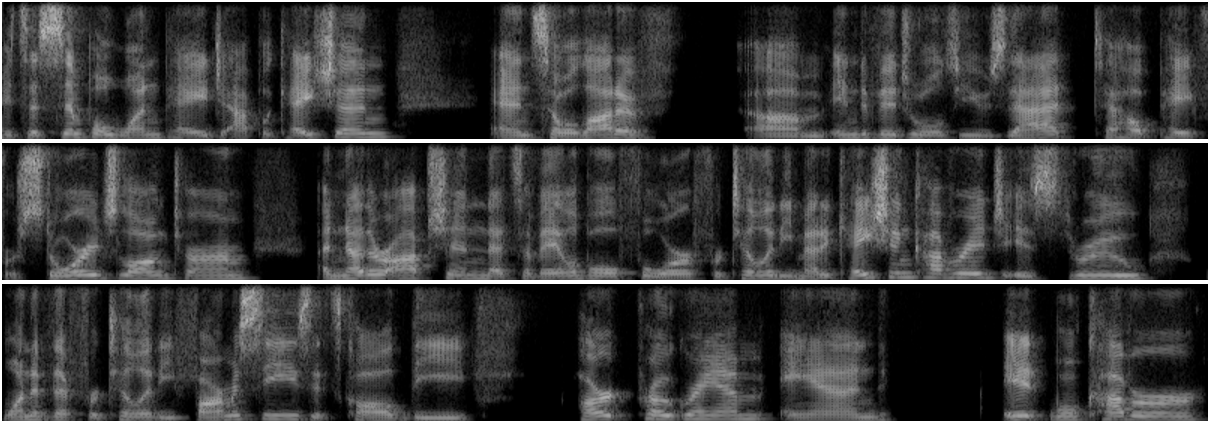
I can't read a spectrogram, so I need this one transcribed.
It's a simple one page application. And so a lot of um, individuals use that to help pay for storage long term. Another option that's available for fertility medication coverage is through one of the fertility pharmacies. It's called the HEART program, and it will cover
